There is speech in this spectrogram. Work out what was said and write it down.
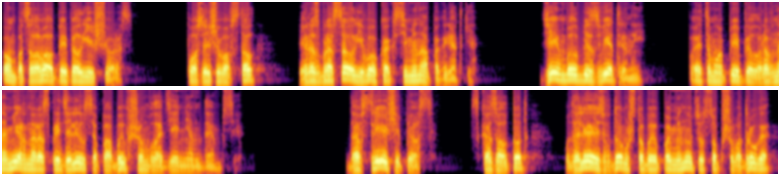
он поцеловал пепел еще раз. После чего встал и разбросал его, как семена по грядке. День был безветренный, поэтому пепел равномерно распределился по бывшим владениям Демпси. «До встречи, пес», — сказал тот, удаляясь в дом, чтобы помянуть усопшего друга —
